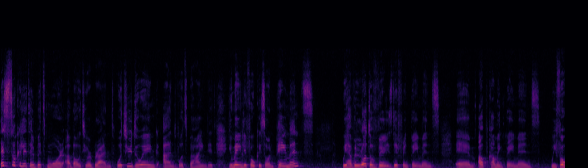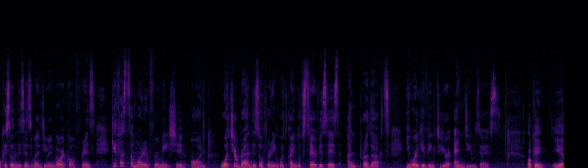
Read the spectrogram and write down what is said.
Let's talk a little bit more about your brand, what you're doing, and what's behind it. You mainly focus on payments. We have a lot of various different payments, um, upcoming payments. We focus on this as well during our conference. Give us some more information on what your brand is offering, what kind of services and products you are giving to your end users. Okay, yeah,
